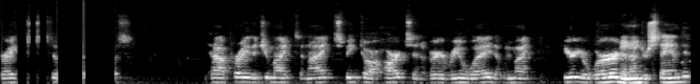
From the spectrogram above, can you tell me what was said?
grace to us. And I pray that you might tonight speak to our hearts in a very real way, that we might hear your word and understand it,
